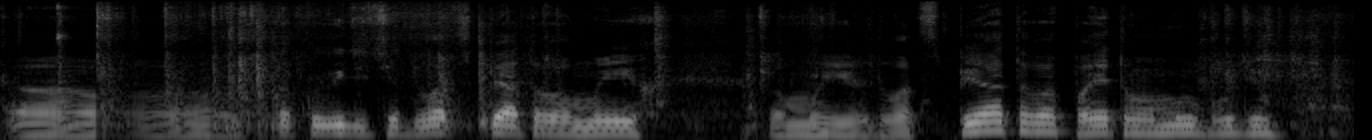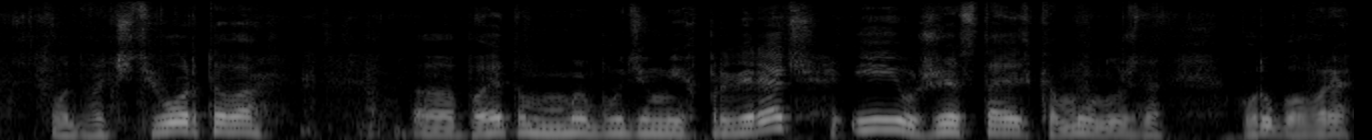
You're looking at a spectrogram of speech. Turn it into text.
Как вы видите, 25 мы их, мы их 25 поэтому мы будем, вот 24 а, поэтому мы будем их проверять и уже ставить кому нужно, грубо говоря,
